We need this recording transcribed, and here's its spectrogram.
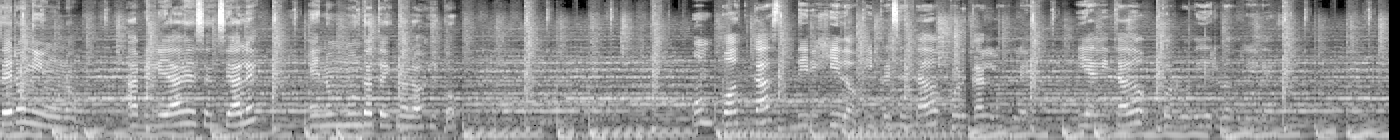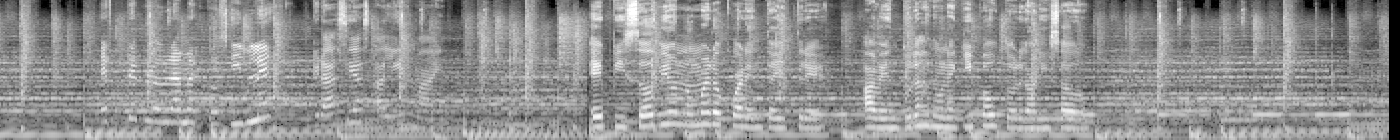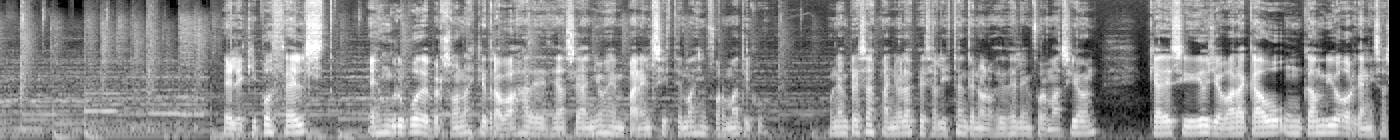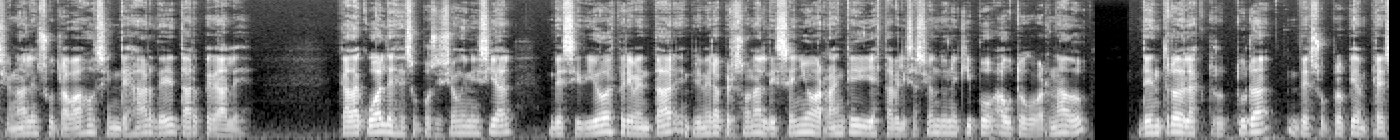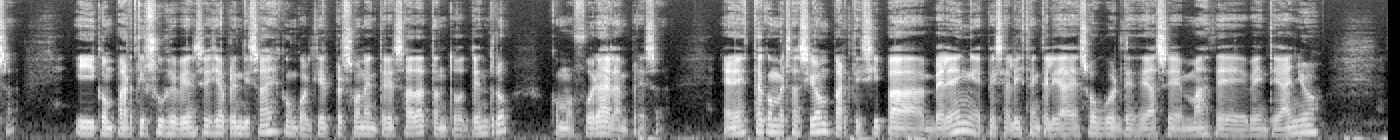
Cero ni uno. Habilidades esenciales en un mundo tecnológico. Un podcast dirigido y presentado por Carlos Le y editado por Rudy Rodríguez. Este programa es posible gracias a LeanMind. Episodio número 43. Aventuras de un equipo autoorganizado. El equipo CELST es un grupo de personas que trabaja desde hace años en Panel Sistemas Informáticos, una empresa española especialista en tecnologías de la información que ha decidido llevar a cabo un cambio organizacional en su trabajo sin dejar de dar pedales. Cada cual desde su posición inicial decidió experimentar en primera persona el diseño, arranque y estabilización de un equipo autogobernado dentro de la estructura de su propia empresa, y compartir sus vivencias y aprendizajes con cualquier persona interesada tanto dentro como fuera de la empresa. En esta conversación participa Belén, especialista en calidad de software desde hace más de 20 años,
